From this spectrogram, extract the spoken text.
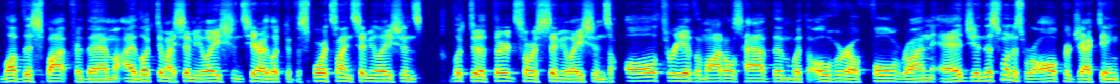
Love this spot for them. I looked at my simulations here. I looked at the Sportsline simulations, looked at a third source simulations. All three of the models have them with over a full run edge. And this one is we're all projecting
